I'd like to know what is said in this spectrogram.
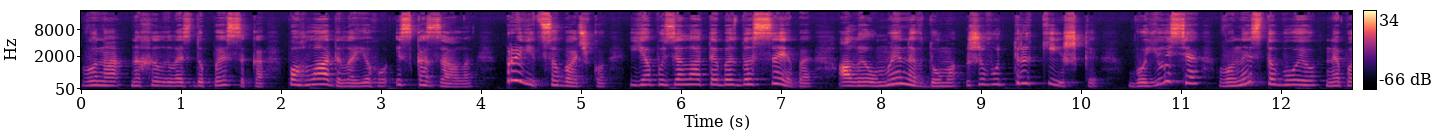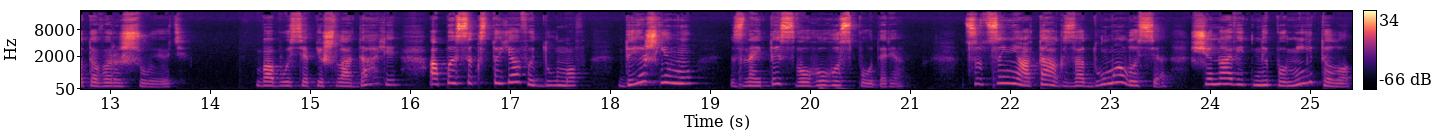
Вона нахилилась до песика, погладила його і сказала Привіт, собачко, я б узяла тебе до себе, але у мене вдома живуть три кішки. Боюся, вони з тобою не потоваришують. Бабуся пішла далі, а песик стояв і думав, де ж йому знайти свого господаря. Цуценя так задумалося, що навіть не помітило,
